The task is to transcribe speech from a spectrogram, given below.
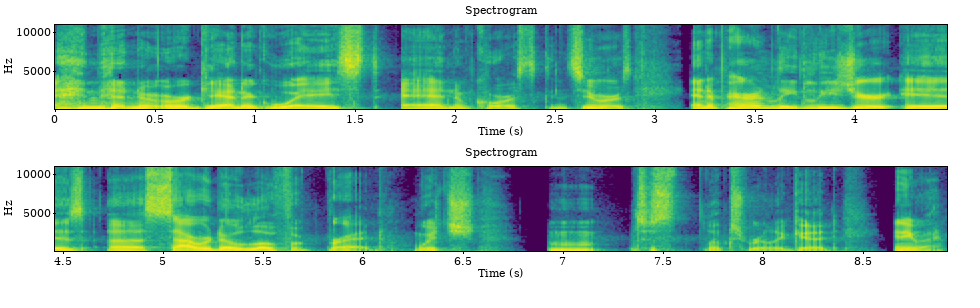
And then organic waste, and of course, consumers. And apparently, leisure is a sourdough loaf of bread, which mm, just looks really good. Anyway,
